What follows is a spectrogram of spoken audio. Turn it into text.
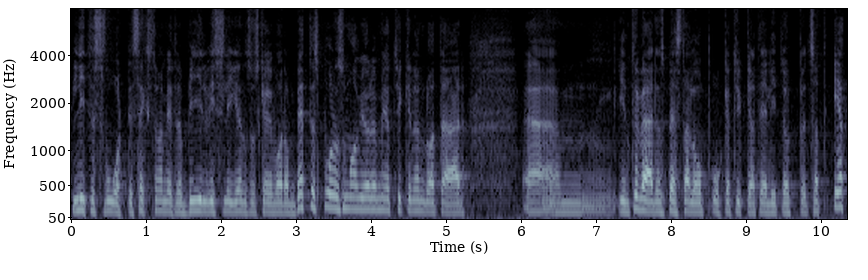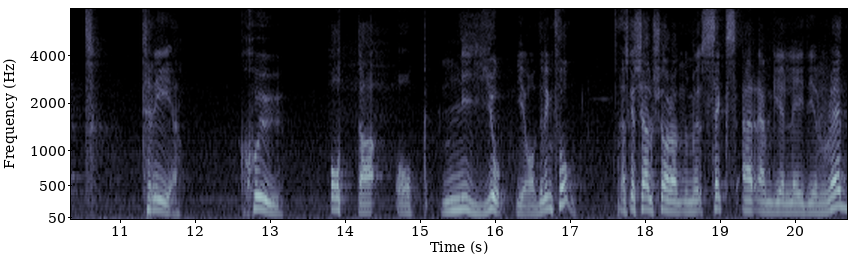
lite svårt. Det är 1600 meter bil visserligen så ska det vara de bättre spåren som avgör det men jag tycker ändå att det är um, inte världens bästa lopp och jag tycker att det är lite öppet. Så att 1, 3, 7, 8 och 9 i avdelning 2. Jag ska själv köra nummer 6 RMG Lady Red.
